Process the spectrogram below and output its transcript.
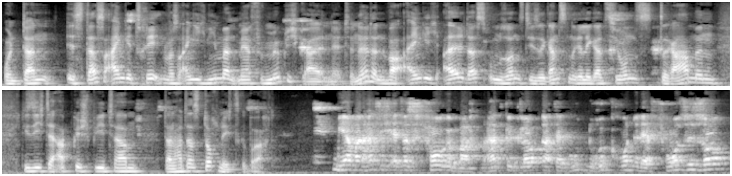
Und dann ist das eingetreten, was eigentlich niemand mehr für möglich gehalten hätte. Ne? Dann war eigentlich all das umsonst, diese ganzen Relegationsdramen, die sich da abgespielt haben, dann hat das doch nichts gebracht. Ja, man hat sich etwas vorgemacht. Man hat geglaubt, nach der guten Rückrunde der Vorsaison,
